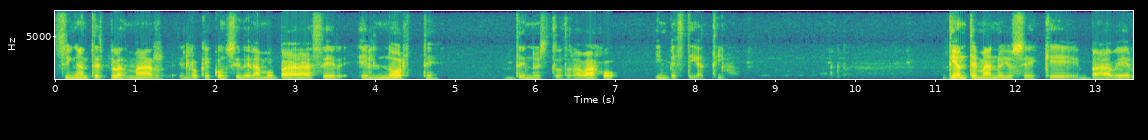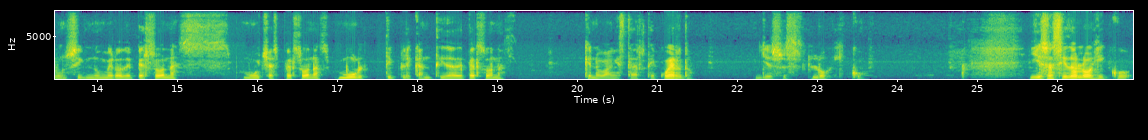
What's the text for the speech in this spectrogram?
sin antes plasmar lo que consideramos va a ser el norte de nuestro trabajo investigativo. De antemano yo sé que va a haber un sinnúmero de personas, muchas personas, múltiple cantidad de personas que no van a estar de acuerdo. Y eso es lógico. Y eso ha sido lógico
